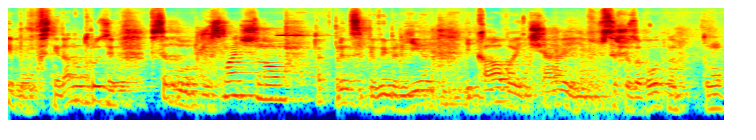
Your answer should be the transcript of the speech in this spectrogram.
Такий був сніданок, друзі. Все було дуже смачно. Так, в принципі, вибір є. І кава, і чай, і все, що завгодно. Тому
